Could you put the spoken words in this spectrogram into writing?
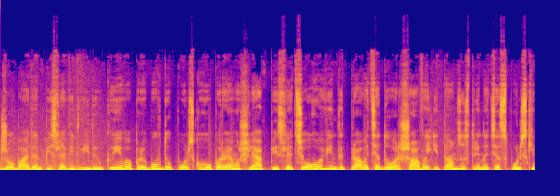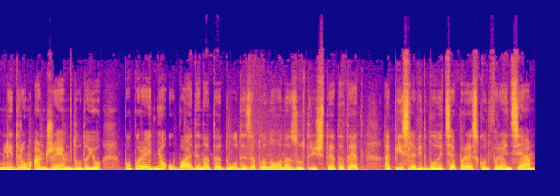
Джо Байден після відвідин Києва прибув до польського перемишля. Після цього він відправиться до Варшави і там зустрінеться з польським лідером Анджеєм Дудою. Попередньо у Байдена та Дуди запланована зустріч тет-а-тет, а після відбудеться прес-конференція.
